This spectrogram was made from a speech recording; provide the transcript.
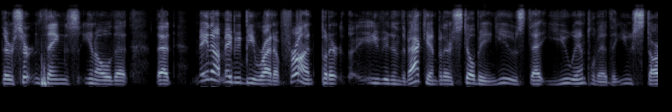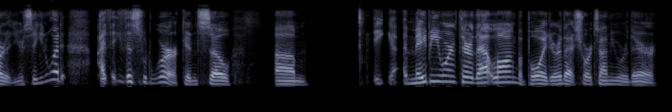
there are certain things you know that that may not maybe be right up front, but are, even in the back end, but are still being used that you implemented, that you started. You're saying, you know what, I think this would work, and so. Um, maybe you weren't there that long, but boy, during that short time you were there,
